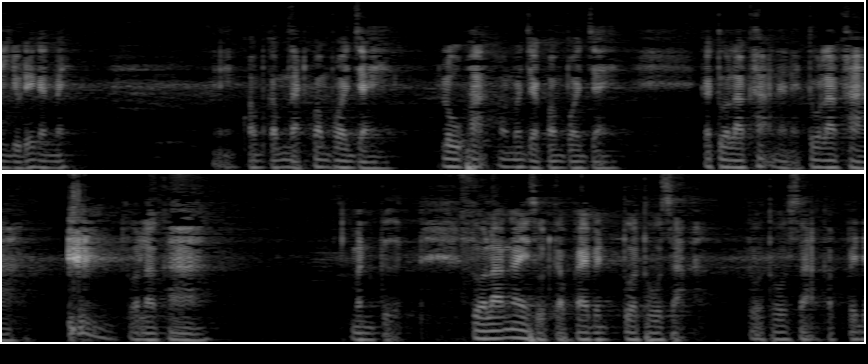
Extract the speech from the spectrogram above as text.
นี่อยู่ด้วยกันไหมความกำหนัดความพอใจ โลภะมันมาจากความพอใจก็ตัวราคะนั่นแหละตัวราคา ตัวราคา มันเกิด ตัวละง่ายสุดกับกลายเป็นตัวโทสะตัวโทสะกับเป็น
